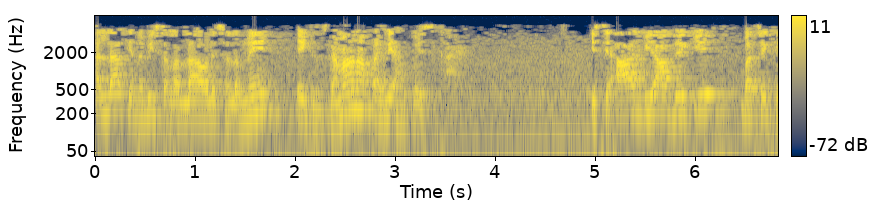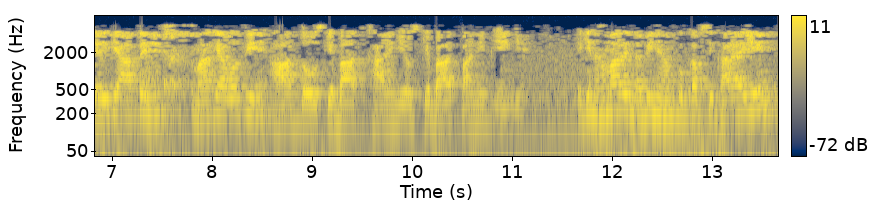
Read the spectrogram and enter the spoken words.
اللہ کے نبی صلی اللہ علیہ وسلم نے ایک زمانہ پہلے ہم کو سکھایا. اس سے آج بھی آپ دیکھیے، بچے کھیل کے آتے ہیں، ماں کیا بولتی ہے ہاتھ دو اس کے بعد کھائیں گے، اس کے بعد پانی پیئیں گے. لیکن ہمارے نبی نے ہم کو کب سکھایا یہ؟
